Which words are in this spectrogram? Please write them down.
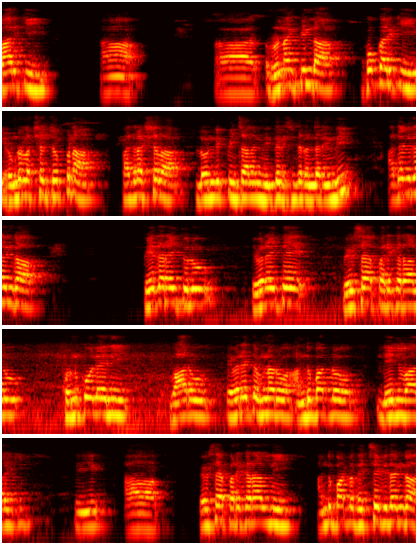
వారికి రుణం కింద ఒక్కొక్కరికి రెండు లక్షల చొప్పున పది లక్షల లోన్ ఇప్పించాలని నిర్దేశించడం జరిగింది. అదేవిధంగా పేద రైతులు ఎవరైతే వ్యవసాయ పరికరాలు కొనుక్కోలేని వారు ఎవరైతే ఉన్నారో అందుబాటులో లేని వారికి ఈ ఆ వ్యవసాయ పరికరాలని అందుబాటులో తెచ్చే విధంగా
